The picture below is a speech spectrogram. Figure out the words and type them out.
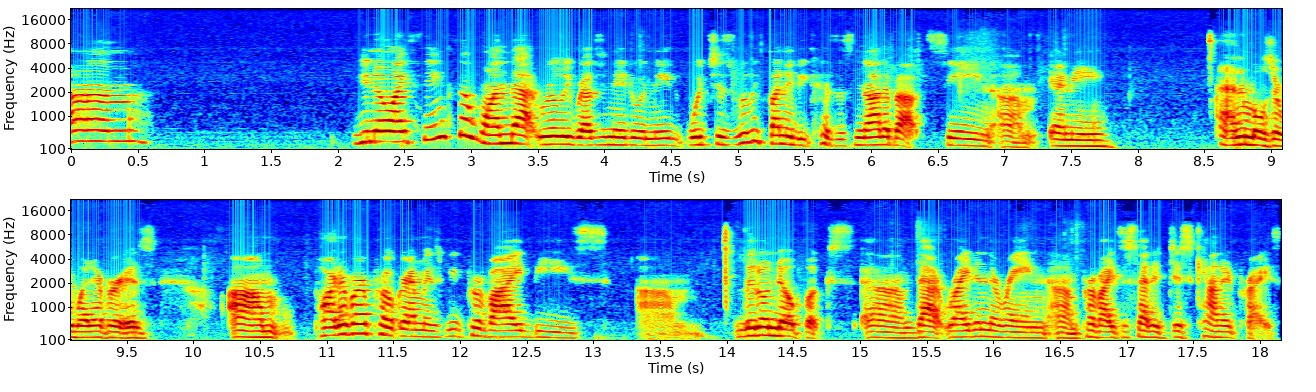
Um, you know, I think the one that really resonated with me, which is really funny because it's not about seeing um, any animals or whatever, is um, part of our program is we provide these um, little notebooks um, that Rite in the Rain um, provides us at a discounted price.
